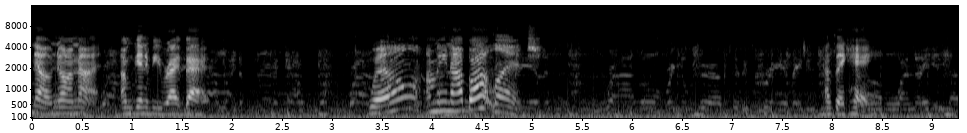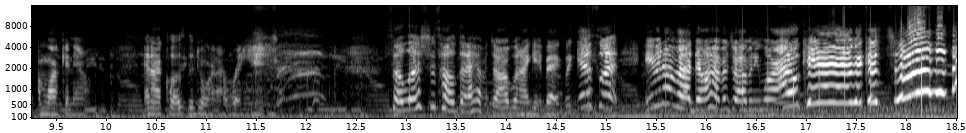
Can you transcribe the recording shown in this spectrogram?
No, no, I'm not. I'm going to be right back. Well, I mean, I bought lunch. I was like, hey, I'm walking out. And I closed the door and I ran. so let's just hope that I have a job when I get back. But guess what? Even if I don't have a job anymore, I don't care because Charles is!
